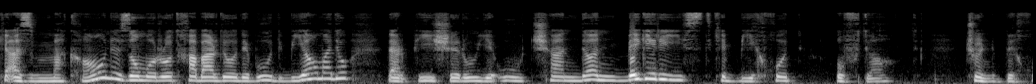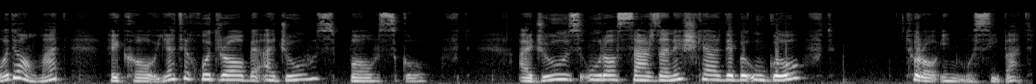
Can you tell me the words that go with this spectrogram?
که از مکان زمرد خبر داده بود بیامد و در پیش روی او چندان بگریست که بیخود افتاد. چون به خود آمد حکایت خود را به عجوز باز گفت. عجوز او را سرزنش کرده به او گفت تو را این مصیبت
